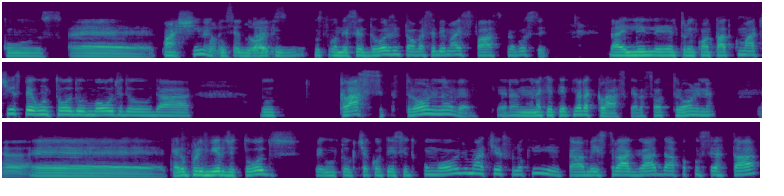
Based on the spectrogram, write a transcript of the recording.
com, os, é, com a China. Com, com, os fornecedores, então vai ser bem mais fácil para você. Daí ele entrou em contato com o Matias, perguntou do molde do, da, do Classic Throne, né, velho? Que era, naquele tempo não era clássico, era só Throne, né? É. É, que era o primeiro de todos. Perguntou o que tinha acontecido com o molde. O Matias falou que estava meio estragado, dá para consertar.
